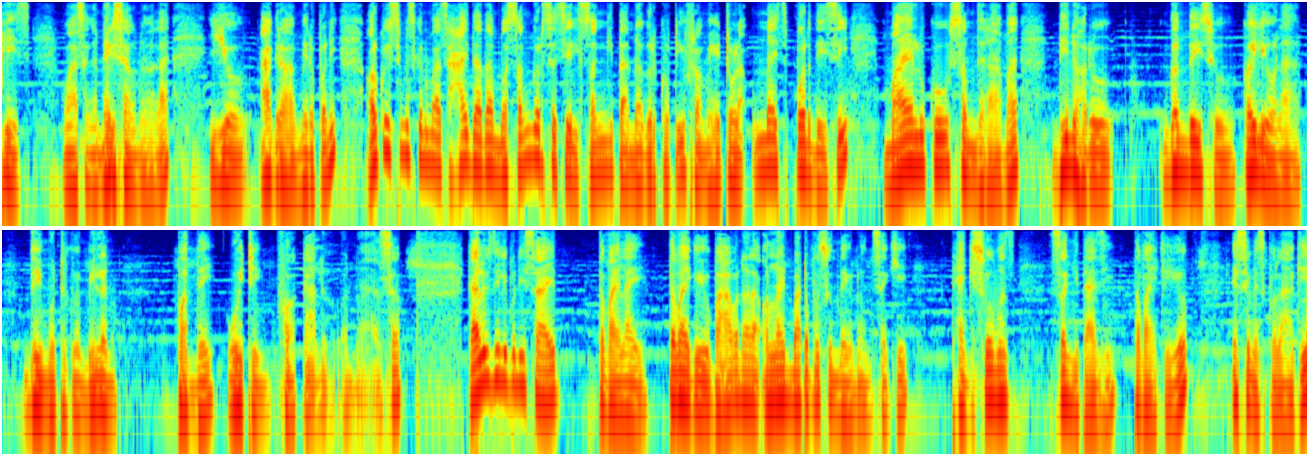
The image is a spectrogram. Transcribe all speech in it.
प्लिज उहाँसँग नरिसाउनु होला यो आग्रह मेरो पनि। अर्को एसएमएस गर्नुभएको छ हाई दादा म सङ्घर्षशील सङ्गीता नगरकोटी फ्रम हेटोडा उन्नाइस परदेशी मायालुको सम्झनामा दिनहरू गन्दैछु। कहिले होला दुई मुटुको मिलन भन्दै वेटिङ फर कालु भन्नुभएको छ। कालुजीले पनि सायद तपाईँलाई तपाईँको यो भावनालाई अनलाइनबाट पो सुन्दै हुनुहुन्छ कि? थ्याङ्क यू सो मच सङ्गीताजी तपाईँको यो एसएमएसको लागि।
